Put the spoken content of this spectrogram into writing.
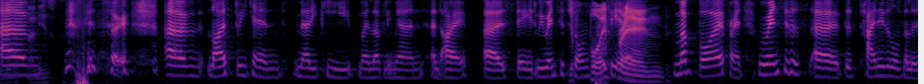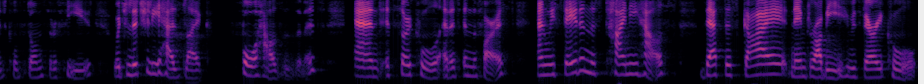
Oh, um, so um, last weekend, Maddie P, my lovely man, and I uh, stayed. We went to Storm boyfriend. My boyfriend. We went to this uh, this tiny little village called Storm Fear, which literally has like four houses in it, and it's so cool. And it's in the forest. And we stayed in this tiny house that this guy named Robbie, who was very cool,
